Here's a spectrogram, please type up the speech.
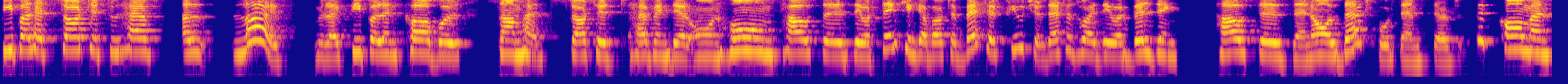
people had started to have a life like people in Kabul, some had started having their own homes, houses. They were thinking about a better future. That is why they were building houses and all that for themselves. The common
